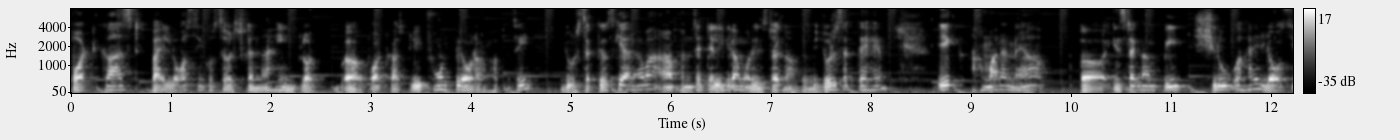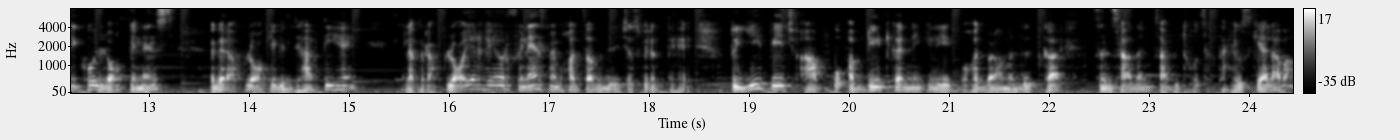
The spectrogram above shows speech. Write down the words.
podcast by लॉसी को सर्च करना है, इन पॉडकास्ट प्लेटफॉर्म पर और आप हमसे जुड़ सकते हैं। उसके अलावा आप हमसे टेलीग्राम और इंस्टाग्राम पर भी जुड़ सकते हैं। एक हमारा नया इंस्टाग्राम पेज शुरू हुआ है लॉ सीखो लॉ फिनेंस अगर आप लॉ के विद्यार्थी हैं अगर रहा। लॉयर है और फिनेंस में बहुत ज़्यादा दिलचस्पी रखते हैं। तो ये पेज आपको अपडेट करने के लिए एक बहुत बड़ा मददगार संसाधन साबित हो सकता है। उसके अलावा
